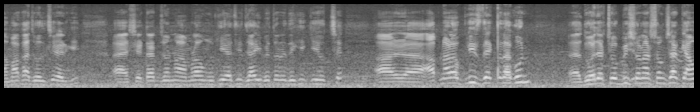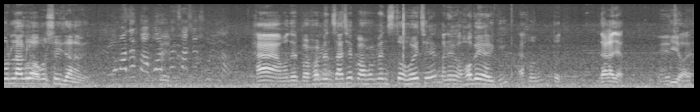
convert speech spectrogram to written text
ধামাকা চলছে আর কি। সেটার জন্য আমরাও মুখিয়ে আছি যাই ভেতরে দেখি কি হচ্ছে। আর আপনারাও প্লিজ দেখতে থাকুন। দু হাজার চব্বিশ সোনার সংসার কেমন লাগল অবশ্যই জানাবেন। হ্যাঁ আমাদের পারফরমেন্স আছে পারফরমেন্স তো হয়েছে মানে হবে আর কি এখন তো দেখা যাক কি হয়।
